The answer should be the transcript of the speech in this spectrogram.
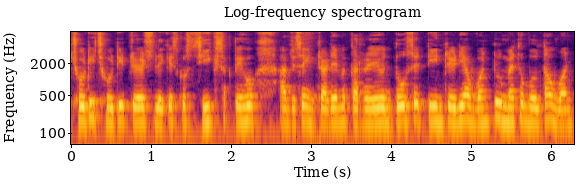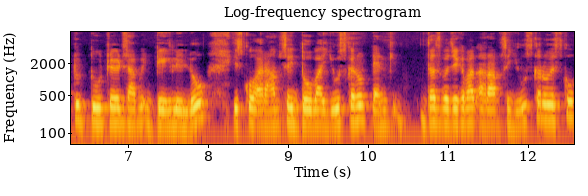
छोटी छोटी ट्रेड्स लेके इसको सीख सकते हो। आप जैसे इंट्राडे में कर रहे हो, दो से तीन ट्रेड या वन टू मैं तो बोलता हूँ वन टू टू ट्रेड्स आप डेली लो। इसको आराम से दो बार यूज़ करो टेन दस बजे के बाद आराम से यूज़ करो इसको।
